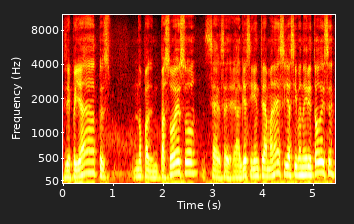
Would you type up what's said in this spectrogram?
Dice, pues ya, pues, no pa- pasó eso. se- se- al día siguiente amanece, ya se iban a ir y todo. Dice,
